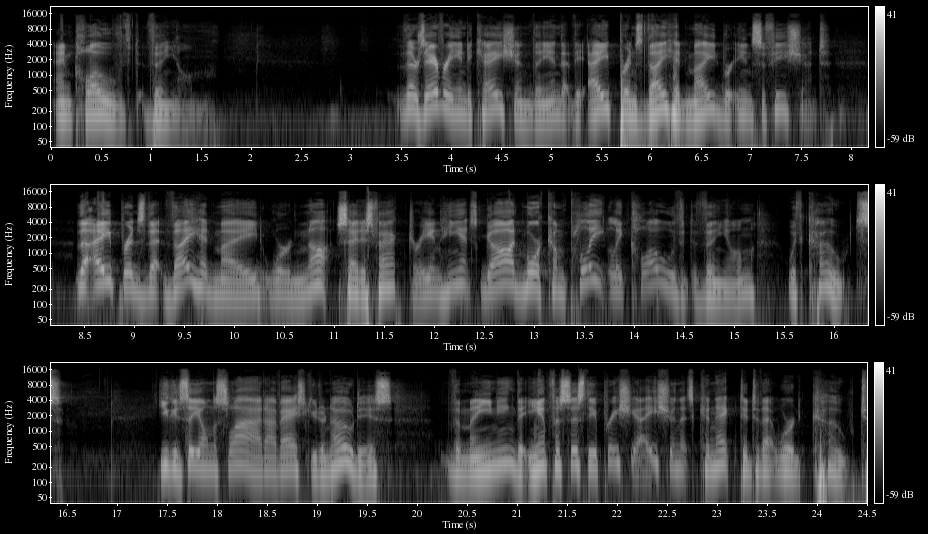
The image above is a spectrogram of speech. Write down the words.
and clothed them. There's every indication then that the aprons they had made were insufficient. The aprons that they had made were not satisfactory, and hence God more completely clothed them with coats. You can see on the slide, I've asked you to notice the meaning, the emphasis, the appreciation that's connected to that word coat.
